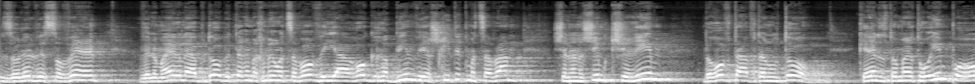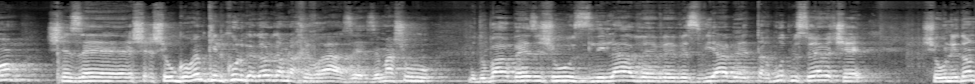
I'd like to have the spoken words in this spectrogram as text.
זולל וסובב ולמהר לאבדו בטרם יחמיר מצבו ויהרוג רבים וישחית את מצבם של אנשים כשרים ברוב תאוותנותו. כן זאת אומרת רואים פה שזה, ש, שהוא גורם קלקול גדול גם לחברה זה, זה משהו מדובר באיזשהו זלילה וזביעה בתרבות מסוימת ש, שהוא נידון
